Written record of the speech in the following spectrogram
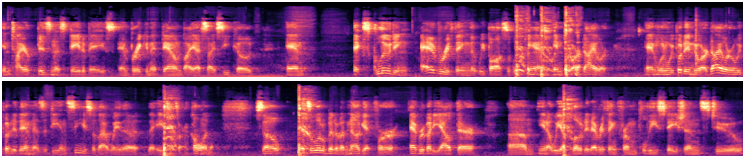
entire business database and breaking it down by SIC code and excluding everything that we possibly can into our dialer. And when we put it into our dialer, we put it in as a DNC so that way the, the agents aren't calling it. So it's a little bit of a nugget for everybody out there. Um, you know, we uploaded everything from police stations to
